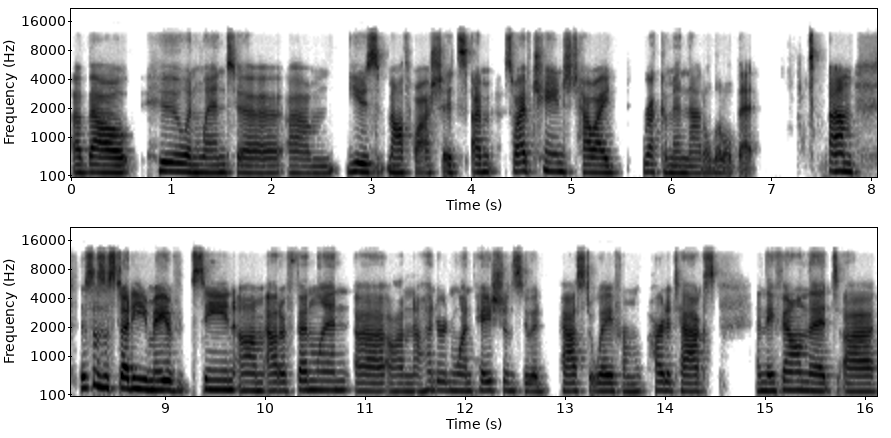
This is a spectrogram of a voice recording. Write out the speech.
about who and when to um, use mouthwash. It's i'm so i've changed how i recommend that a little bit um, this is a study you may have seen um, out of Finland uh, on 101 patients who had passed away from heart attacks and they found that uh,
